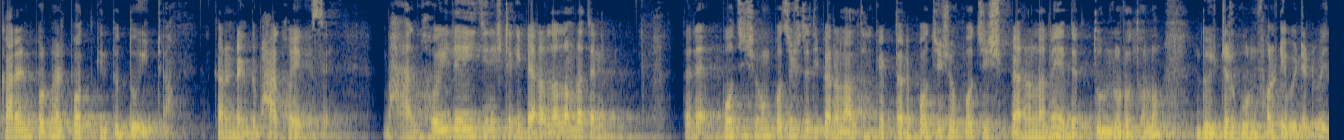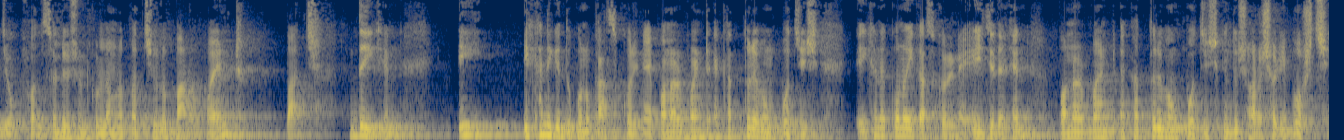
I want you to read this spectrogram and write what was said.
কারেন্ট প্রবাহের পথ কিন্তু দুইটা। কারেন্টটা কিন্তু ভাগ হয়ে গেছে। ভাগ হইলে এই জিনিসটা কি প্যারালাল আমরা জানি? তাহলে পঁচিশ এবং পঁচিশ যদি প্যারালাল থাকে, তাহলে পঁচিশ ও পঁচিশ প্যারালালে এদের তুল্য রোধ হলো দুইটার গুণফল ডিভাইডেড বাই যোগফল। সলিউশন করলে আমরা পাচ্ছি হলো বারো পয়েন্ট পাঁচ। দেখেন এই, এখানে কিন্তু কোনো কাজ করি নাই। পনেরো পয়েন্ট একাত্তর এবং পঁচিশ। এইখানে কোনোই কাজ করি নাই। এই যে দেখেন, পনেরো পয়েন্ট একাত্তর এবং পঁচিশ কিন্তু সরাসরি বসছে।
